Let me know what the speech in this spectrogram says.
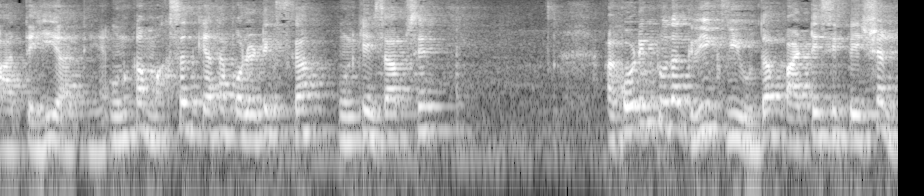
आते ही आते हैं। उनका मकसद क्या था पॉलिटिक्स का? उनके हिसाब से according to the Greek view the participation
